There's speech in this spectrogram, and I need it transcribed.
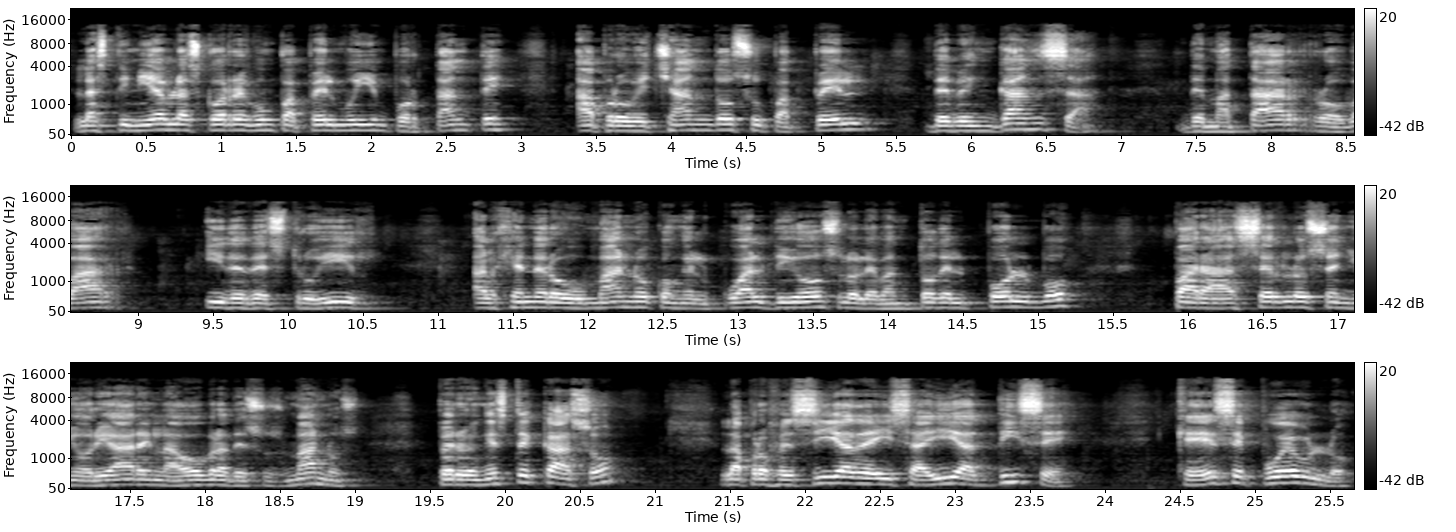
las tinieblas corren un papel muy importante aprovechando su papel de venganza, de matar, robar y de destruir al género humano con el cual Dios lo levantó del polvo para hacerlo señorear en la obra de sus manos. Pero en este caso, la profecía de Isaías dice que ese pueblo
